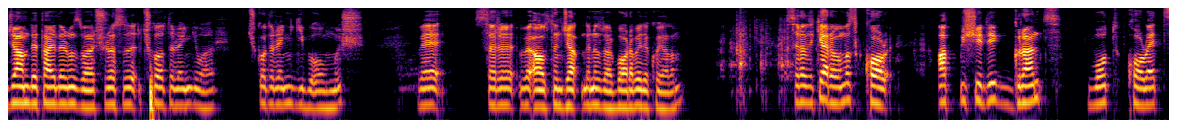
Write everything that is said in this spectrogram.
Cam detaylarımız var. Şurası çikolata rengi var. Çikolata rengi gibi olmuş. Ve sarı ve altın jantlarımız var. Bu arabayı da koyalım. Sıradaki arabamız Cor 67 Grand Vought Corvette.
